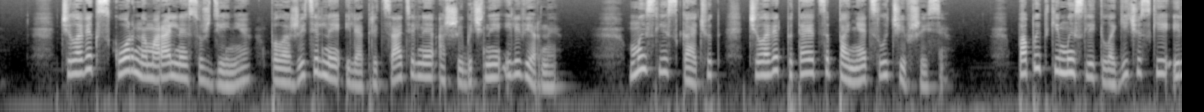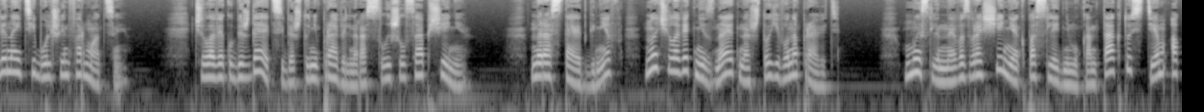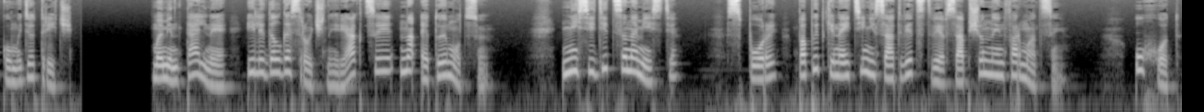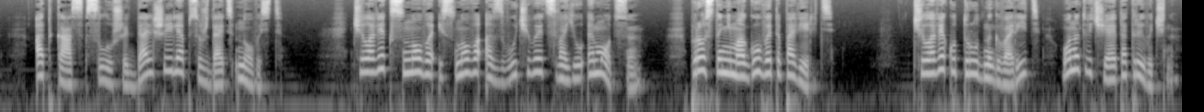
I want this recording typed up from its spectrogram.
Человек скор на моральное суждение, положительные или отрицательные, ошибочные или верные. Мысли скачут, человек пытается понять случившееся. Попытки мыслить логически или найти больше информации. Человек убеждает себя, что неправильно расслышал сообщение. Нарастает гнев, но человек не знает, на что его направить. Мысленное возвращение к последнему контакту с тем, о ком идет речь. моментальные или долгосрочные реакции на эту эмоцию. Не сидится на месте. Споры, попытки найти несоответствие в сообщенной информации. Уход. Отказ слушать дальше или обсуждать новость. Человек снова и снова озвучивает свою эмоцию. Просто не могу в это поверить. Человеку трудно говорить, он отвечает отрывочно.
